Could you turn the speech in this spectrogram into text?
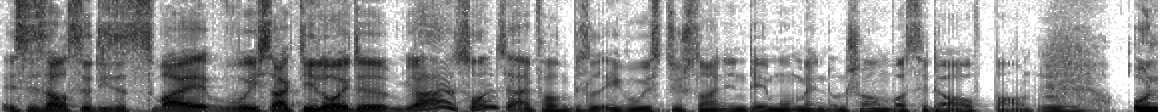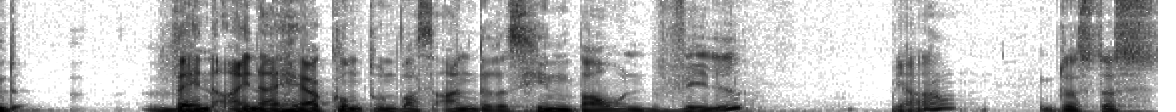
es ist auch so dieses zwei, wo ich sage, die Leute, ja, sollen sie einfach ein bisschen egoistisch sein in dem Moment und schauen, was sie da aufbauen. Mhm. Und wenn einer herkommt und was anderes hinbauen will, ja, das, das,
